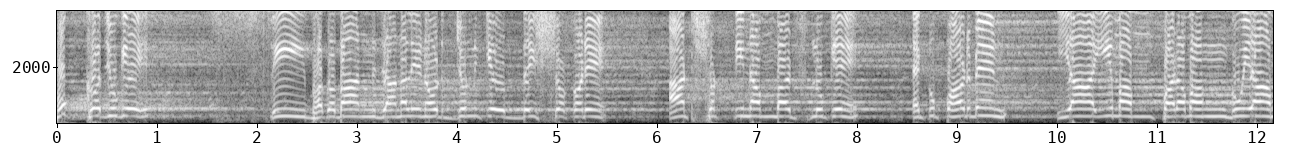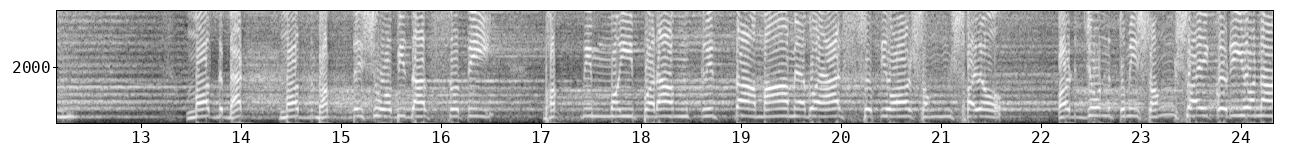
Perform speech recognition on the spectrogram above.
মুখ্য যুগে শ্রী ভগবান জানালেন অর্জুনকে উদ্দেশ্য করে আটষট্টি নম্বর শ্লোকে একটু পড়বেন ইয়া ইমাম পরমং গুয়াম মদ মদ ভক্তেষু অবিদাস্যতি ভক্তিময়ী পরাম কৃত্তা মাম এব আশ্বতি অসংশয়। অর্জুন, তুমি সংশয় করিও না।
